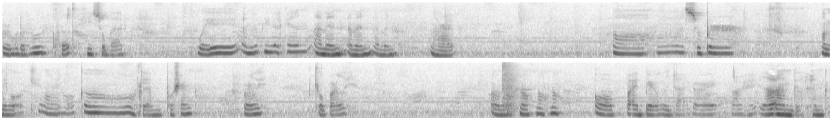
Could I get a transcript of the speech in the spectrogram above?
or whatever, Colt, he's so bad. Wait, I might be back in. I'm in, I'm in, I'm in. Alright. Uh, super. Let me look, let me look. Oh, okay, I'm pushing. Barley. Kill Barley. Oh no, no, no, no. Oh, but I barely died. Alright, alright. I'm good, I'm good.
